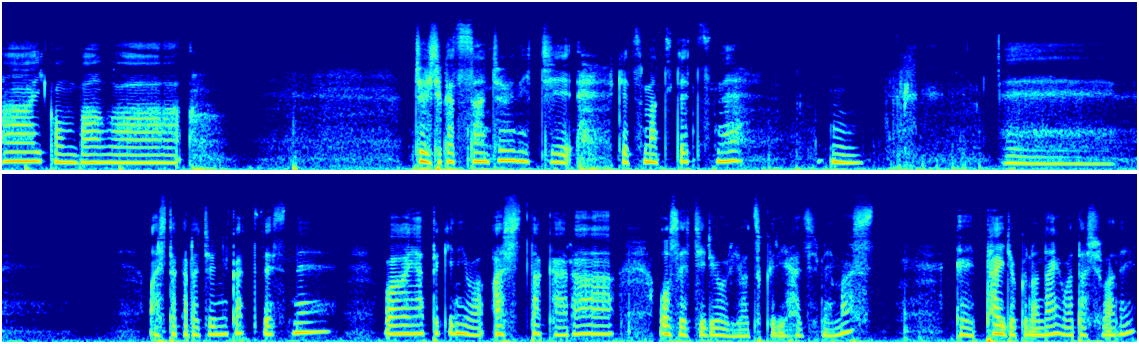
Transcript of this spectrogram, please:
はい、こんばんは。11月30日、月末ですね。うん。えー、明日から12月ですね。我が家的には明日からおせち料理を作り始めます。えー体力のない私はね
